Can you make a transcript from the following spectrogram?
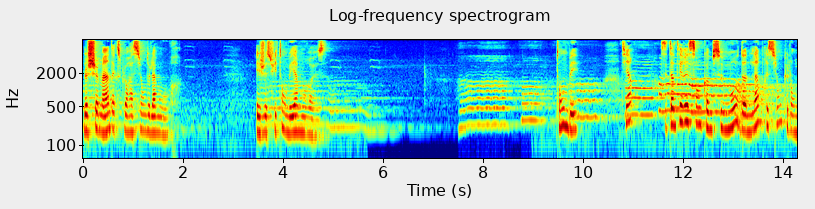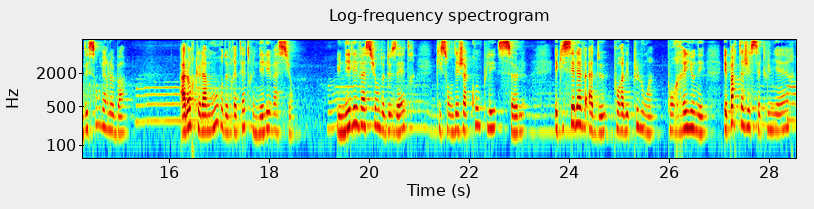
le chemin d'exploration de l'amour. Et je suis tombée amoureuse. Tomber. Tiens, c'est intéressant comme ce mot donne l'impression que l'on descend vers le bas, alors que l'amour devrait être une élévation, une élévation de deux êtres qui sont déjà complets seuls et qui s'élèvent à deux pour aller plus loin, pour rayonner et partager cette lumière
